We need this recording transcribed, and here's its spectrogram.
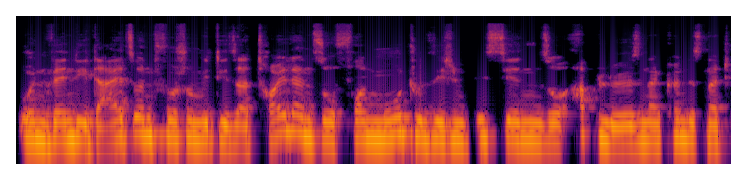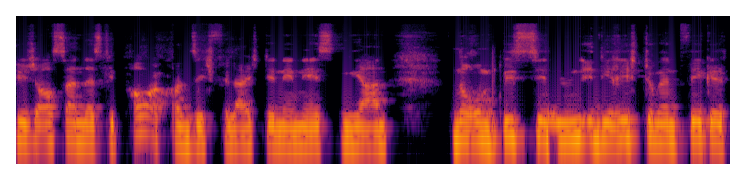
Und wenn die da jetzt irgendwo schon mit dieser Toyland so von Moto sich ein bisschen so ablösen, dann könnte es natürlich auch sein, dass die PowerCon sich vielleicht in den nächsten Jahren noch ein bisschen in die Richtung entwickelt.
